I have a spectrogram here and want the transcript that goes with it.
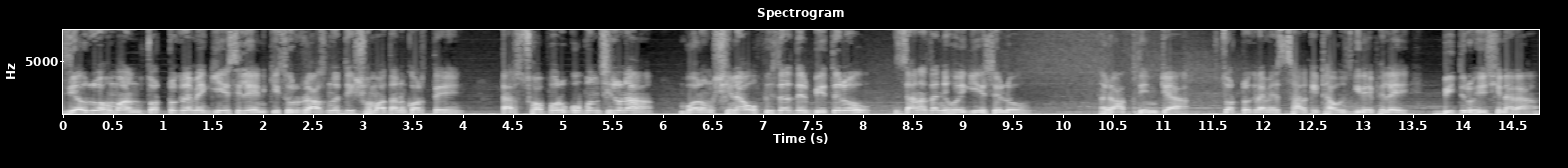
জিয়াউর রহমান চট্টগ্রামে গিয়েছিলেন কিছু রাজনৈতিক সমাধান করতে। তার সফর গোপন ছিল না, বরং সেনা অফিসারদের ভেতরেও জানাজানি হয়ে গিয়েছিল। রাত তিনটা চট্টগ্রামের সার্কিট হাউস ঘিরে ফেলে বিদ্রোহী সেনারা।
